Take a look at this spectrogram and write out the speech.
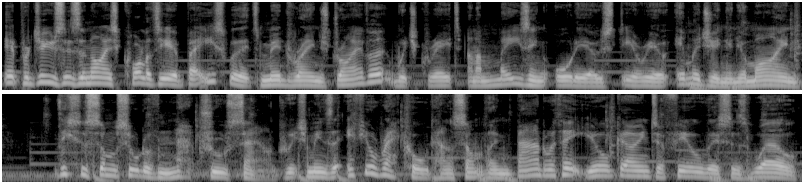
It produces a nice quality of bass with its mid-range driver, which creates an amazing audio stereo imaging in your mind. This is some sort of natural sound, which means that if your record has something bad with it, you're going to feel this as well.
